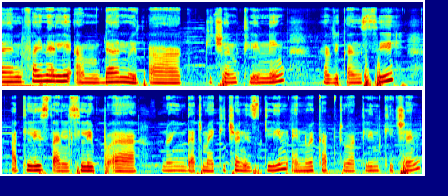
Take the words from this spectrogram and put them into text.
and finally i'm done with our kitchen cleaning. As you can see at least i'll sleep uh, knowing that my kitchen is clean and wake up to a clean kitchen.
